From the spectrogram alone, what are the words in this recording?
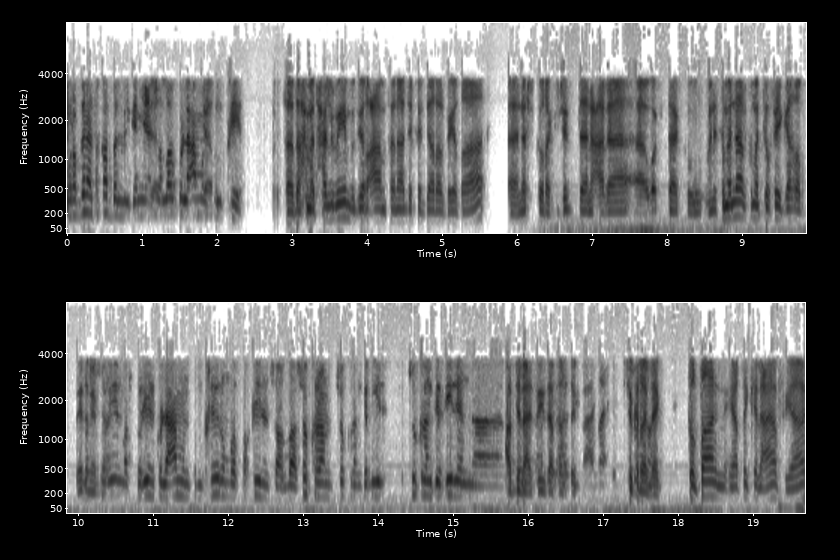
وربنا يتقبل من الجميع. إن شاء الله وكل عام وأنتم بخير. أستاذ أحمد حلمي مدير عام فنادق الدار البيضاء آه، نشكرك جدا على آه، وقتك ونتمنى لكم التوفيق يا رب بإذن الله. مشكورين مشكورين كل عام وأنتم بخير وموفقين إن شاء الله. شكرا شكرا جميل شكرا جزيلا آه، عبد العزيز عبد اللطيف. شكرا لك. سلطان يعطيك العافية.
